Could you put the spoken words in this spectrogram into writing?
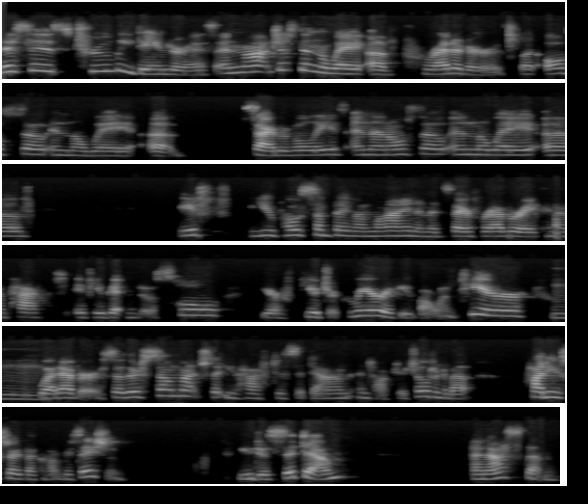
this is truly dangerous and not just in the way of predators but also in the way of cyberbullies and then also in the way of if you post something online and it's there forever it can impact if you get into a school your future career if you volunteer mm. whatever. So there's so much that you have to sit down and talk to your children about. How do you start that conversation? You just sit down and ask them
